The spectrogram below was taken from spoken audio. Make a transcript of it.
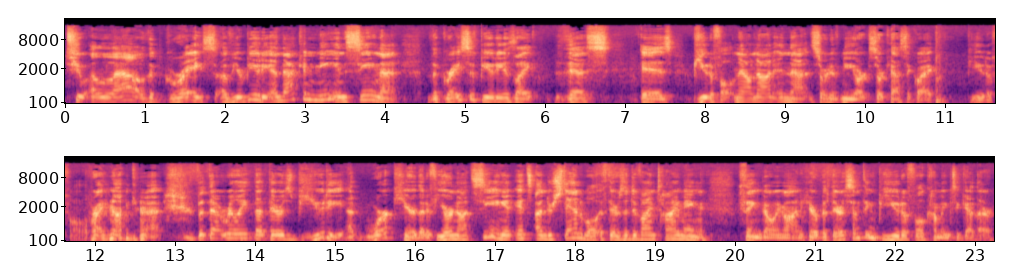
to allow the grace of your beauty, and that can mean seeing that the grace of beauty is like this is beautiful. Now, not in that sort of New York sarcastic way. Beautiful, right? Not that, but that really that there's beauty at work here. That if you're not seeing it, it's understandable if there's a divine timing thing going on here. But there's something beautiful coming together.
